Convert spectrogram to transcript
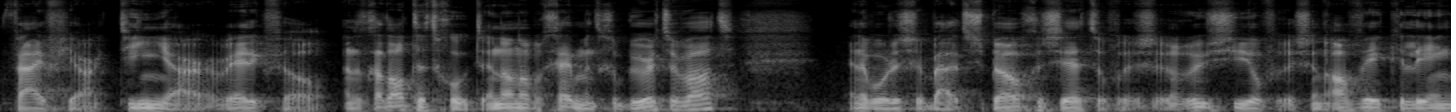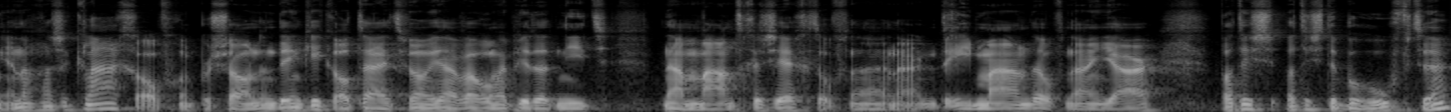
Vijf jaar, tien jaar, weet ik veel. En dat gaat altijd goed. En dan op een gegeven moment gebeurt er wat. En dan worden ze buitenspel gezet, of er is een ruzie, of er is een afwikkeling. En dan gaan ze klagen over een persoon. Dan denk ik altijd wel, ja, waarom heb je dat niet na een maand gezegd, of na, na drie maanden, of na een jaar? Wat is, wat is de behoefte?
